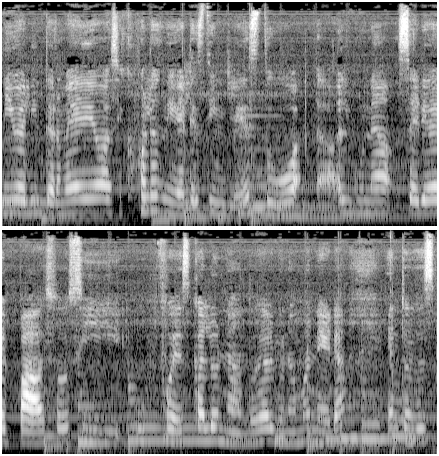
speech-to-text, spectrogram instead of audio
nivel intermedio, así como los niveles de inglés, tuvo alguna serie de pasos y fue escalonando de alguna manera. Entonces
